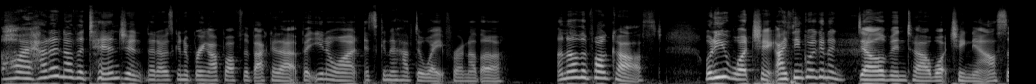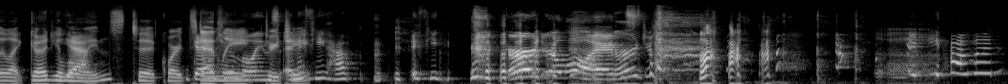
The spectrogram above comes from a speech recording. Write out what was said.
oh, I had another tangent that I was going to bring up off the back of that, but you know what? It's going to have to wait for another another podcast. What are you watching? I think we're going to delve into our watching now. So, like, gird your Yeah. loins to quote Gird Stanley your loins, Tucci. and if you have, if you gird your loins, Gird your- if you haven't.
